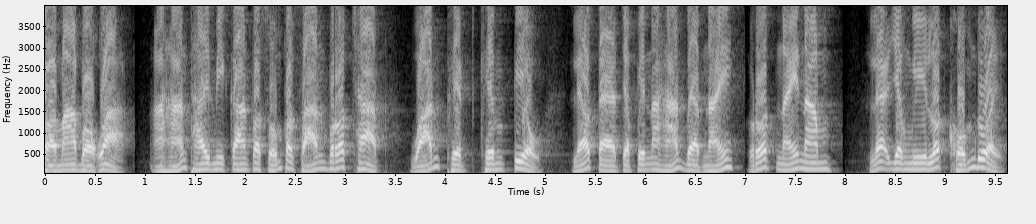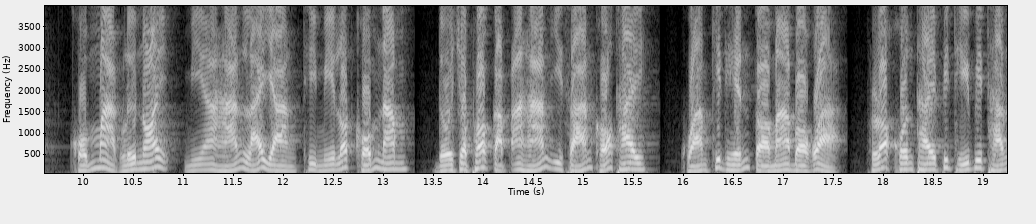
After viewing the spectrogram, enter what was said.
ต่อมาบอกว่า อาหารไทยมีการผสมผสานรสชาติ หวานเผ็ดเค็มเปรี้ยว แล้วแต่จะเป็นอาหารแบบไหนรสไหนนำและยังมีรสขมด้วย ขมมากหรือน้อย มีอาหารหลายอย่างที่มีรสขมนำโดยเฉพาะกับอาหารอีสานของไทย ความคิดเห็นต่อมาบอกว่า เพราะคนไทยพิถีพิถัน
